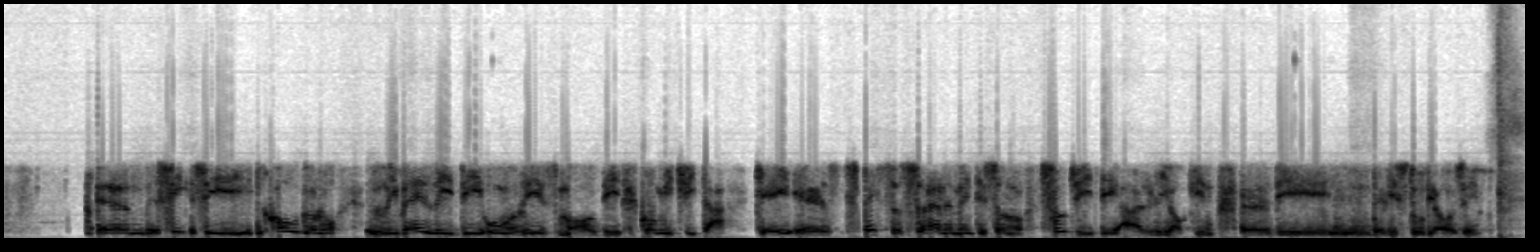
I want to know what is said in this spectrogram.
ehm, si, si colgono livelli di umorismo, di comicità che eh, spesso stranamente sono sfuggiti agli occhi eh, di, degli studiosi.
